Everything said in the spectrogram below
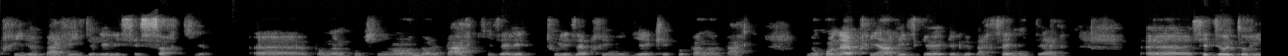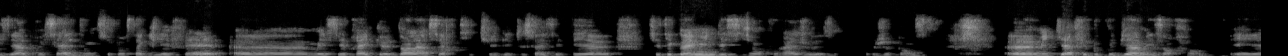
pris le pari de les laisser sortir pendant le confinement dans le parc. Ils allaient tous les après-midi avec les copains dans le parc. Donc on a pris un risque quelque part sanitaire. Euh, c'était autorisé à Bruxelles, donc c'est pour ça que je l'ai fait. Euh, mais c'est vrai que dans l'incertitude et tout ça, c'était euh, quand même une décision courageuse, je pense, mais qui a fait beaucoup de bien à mes enfants et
